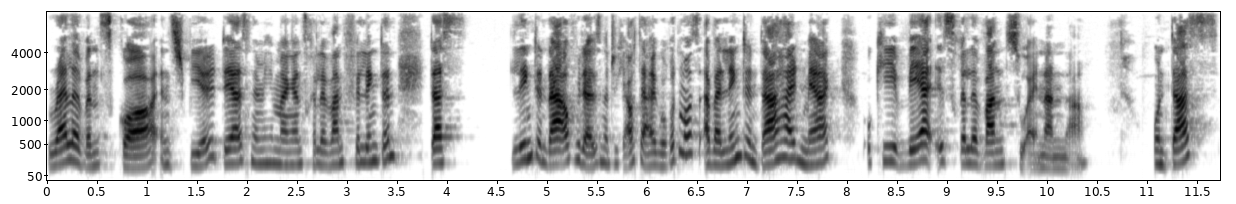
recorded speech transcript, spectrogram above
Relevance Score ins Spiel. Der ist nämlich immer ganz relevant für LinkedIn, dass LinkedIn da auch wieder, ist natürlich auch der Algorithmus, aber LinkedIn da halt merkt, okay, wer ist relevant zueinander? Und das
